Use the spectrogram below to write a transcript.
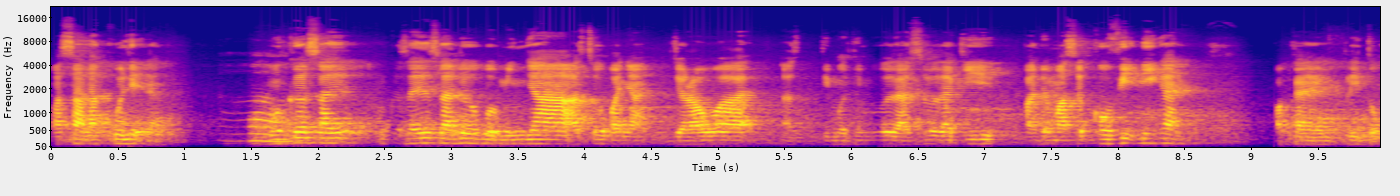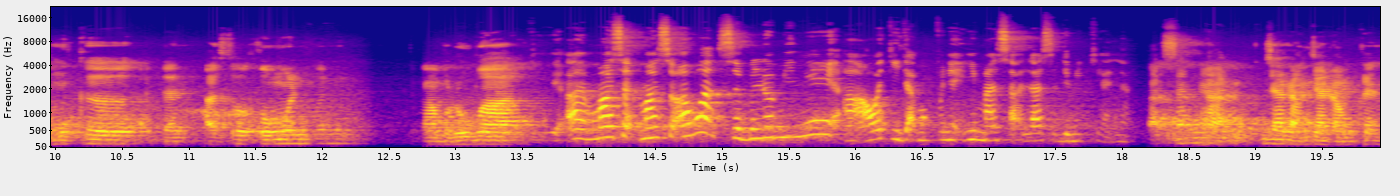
masalah kulit lah. Ha. Muka saya muka saya selalu berminyak, so banyak jerawat, uh, timbul-timbul lah. So lagi pada masa Covid ni kan, pakai pelitup muka dan uh, so hormon pun tengah berubah. Uh, maksud, maksud awak sebelum ini uh, awak tidak mempunyai masalah sedemikian lah. Tak sangat, jarang-jarang bukan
